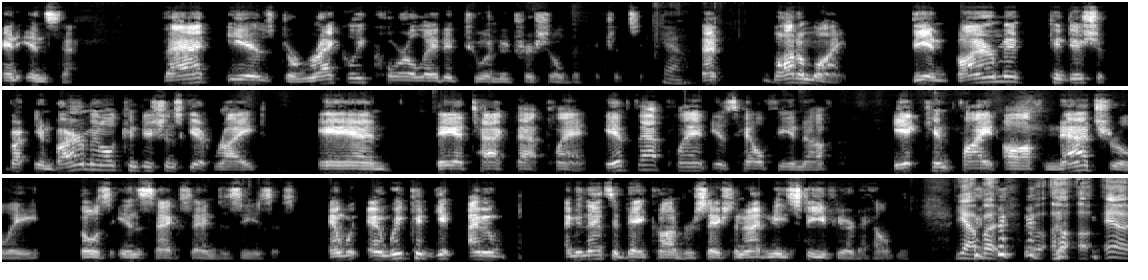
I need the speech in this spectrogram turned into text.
and insects, that is directly correlated to a nutritional deficiency. Yeah. That bottom line, the environment condition, environmental conditions get right, and they attack that plant. If that plant is healthy enough, it can fight off naturally those insects and diseases. And we, and we could get. I mean, I mean that's a day conversation. And I'd need Steve here to help me. Yeah, but uh, uh, uh,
